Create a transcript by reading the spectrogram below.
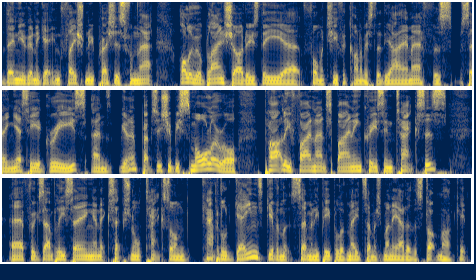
then you're going to get inflationary pressures from that. Oliver Blanchard, who's the uh, former chief economist at the IMF, was saying, yes, he agrees. And, you know, perhaps it should be smaller or partly financed by an increase in taxes. Uh, for example, he's saying an exceptional tax on capital gains, given that so many people have made so much money out of the stock market.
